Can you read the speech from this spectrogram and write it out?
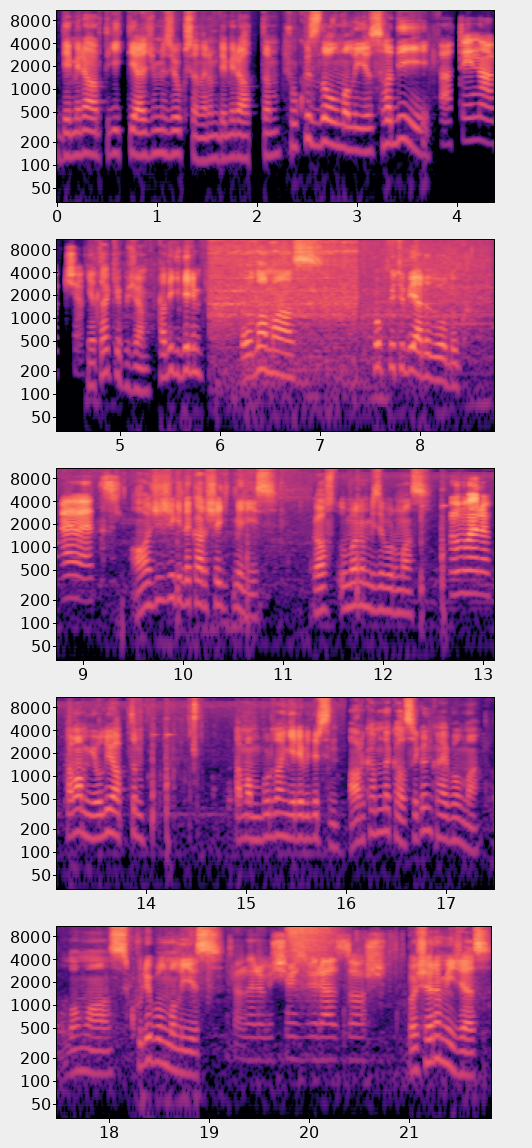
Demire artık ihtiyacımız yok sanırım. Demiri attım. Çok hızlı olmalıyız. Hadi. Tahtayı ne yapacaksın? Yatak yapacağım. Hadi gidelim. Olamaz. Çok kötü bir yerde doğduk. Evet. Acil şekilde karşıya gitmeliyiz. Gast umarım bizi vurmaz. Umarım. Tamam yolu yaptım. Tamam buradan gelebilirsin. Arkamda kal sakın kaybolma. Olamaz. Kule bulmalıyız. Sanırım işimiz biraz zor. Başaramayacağız.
